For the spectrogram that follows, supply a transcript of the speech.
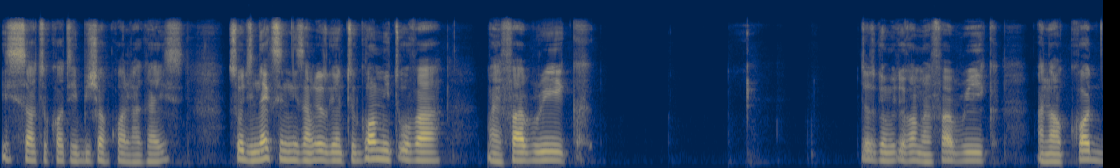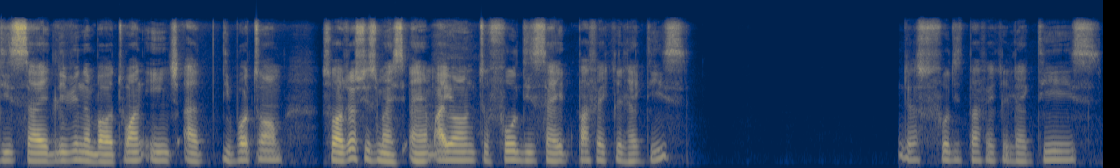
This is how to cut a bishop collar guys. So the next thing is i'm just going to gum it over my fabric. Just gum it over my fabric and i'll cut this side leaving about one inch at the bottom so I'll just use my um, iron to fold this side perfectly like this. Just fold it perfectly like this.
